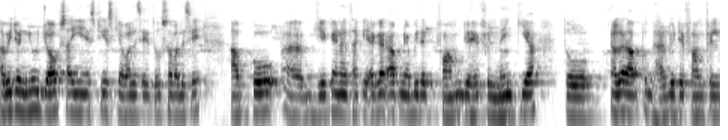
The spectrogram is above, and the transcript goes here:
अभी जो न्यू जॉब्स आई हैं एसटीएस के हवाले से तो उस हवाले से आपको ये कहना था कि अगर आपने अभी तक फॉर्म जो है फ़िल नहीं किया तो अगर आप घर बैठे फॉर्म फिल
